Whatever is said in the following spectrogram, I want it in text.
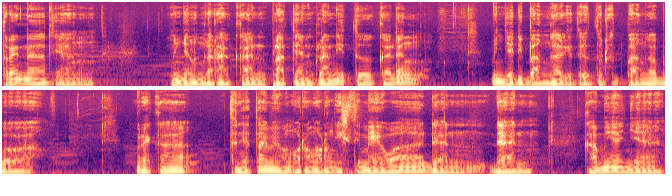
trainer yang menyelenggarakan pelatihan-pelatihan itu kadang menjadi bangga gitu, turut bangga bahwa mereka ternyata memang orang-orang istimewa dan dan kami hanya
